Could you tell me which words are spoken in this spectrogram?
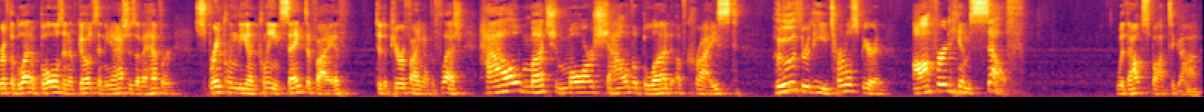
For if the blood of bulls and of goats and the ashes of a heifer, sprinkling the unclean, sanctifieth to the purifying of the flesh, how much more shall the blood of Christ, who through the eternal Spirit offered himself without spot to God,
